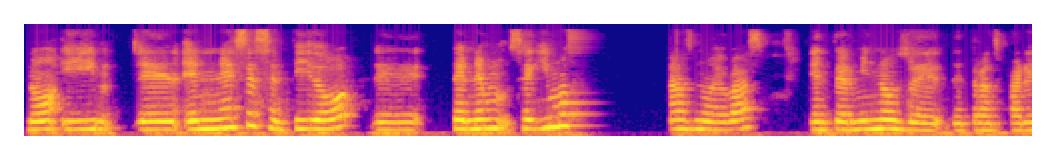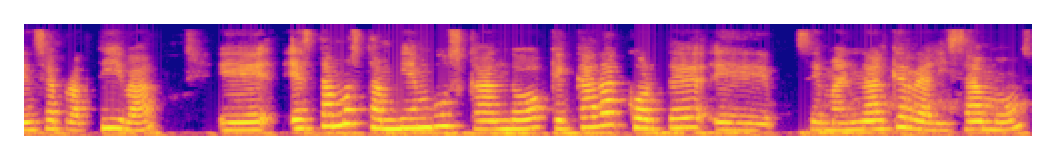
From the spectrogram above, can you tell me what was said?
¿No? Y en ese sentido, tenemos, seguimos nuevas en términos de, transparencia proactiva, eh, estamos también buscando que cada corte eh, semanal que realizamos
